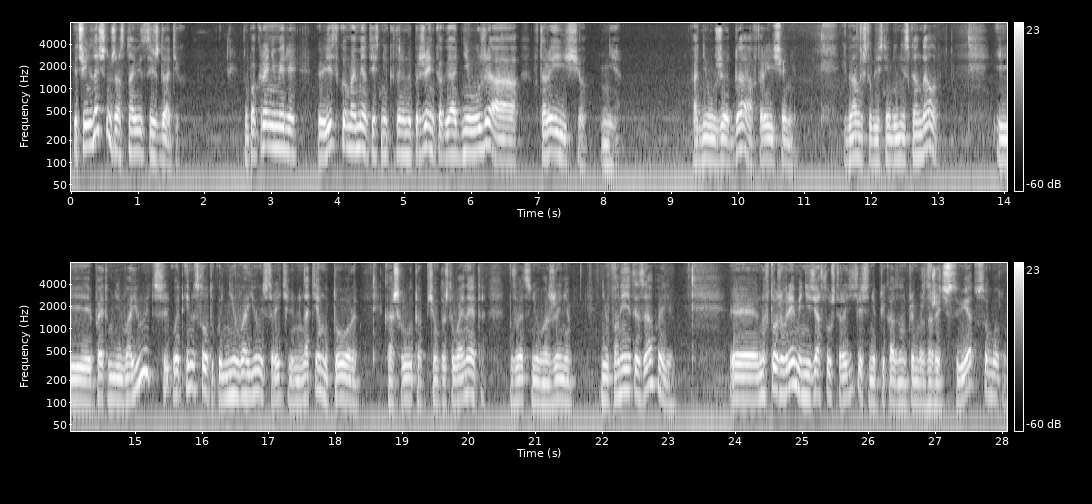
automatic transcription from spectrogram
Это еще не значит, что нужно остановиться и ждать их. Но, по крайней мере, есть такой момент, есть некоторое напряжение, когда одни уже, а вторые еще нет. Одни уже да, а вторые еще нет. И главное, чтобы здесь не было ни скандалов, и поэтому не воюет, вот именно слово такое, не воюет с родителями на тему Торы, кашрута. Почему? Потому что война это называется неуважение, невыполнение этой заповеди. Э, но в то же время нельзя слушать родителей, если не приказано, например, зажечь свет в субботу,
